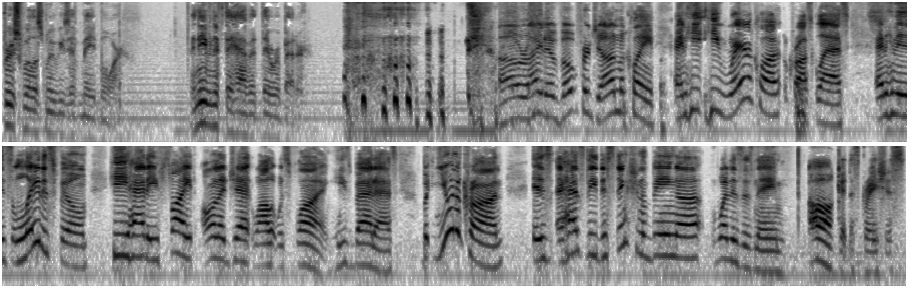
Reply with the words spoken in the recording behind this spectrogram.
Bruce Willis movies have made more. And even if they haven't, they were better. All right, a vote for John McClane. And he, he ran across, across glass, and in his latest film, he had a fight on a jet while it was flying. He's badass. But Unicron is has the distinction of being, uh, what is his name? Oh, goodness gracious.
